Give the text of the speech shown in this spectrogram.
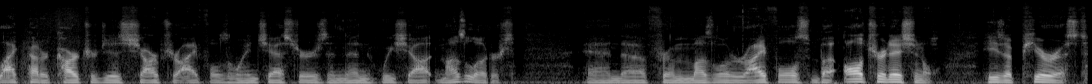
black powder cartridges, Sharps rifles, Winchesters, and then we shot muzzleloaders and uh, from muzzleloader rifles, but all traditional. He's a purist.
